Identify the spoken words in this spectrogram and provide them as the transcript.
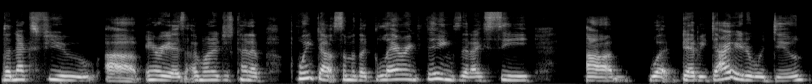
the next few uh, areas, I want to just kind of point out some of the glaring things that I see um, what Debbie Dieter would do.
